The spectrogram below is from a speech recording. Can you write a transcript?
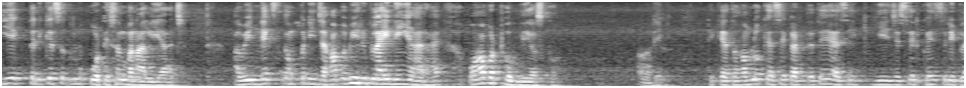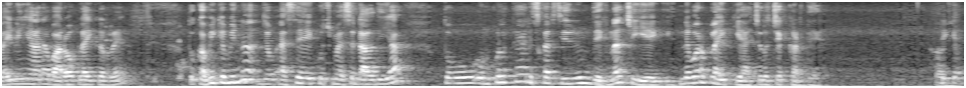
ये एक तरीके से तुमने कोटेशन बना लिया आज। अभी नेक्स्ट कंपनी जहाँ पर भी रिप्लाई नहीं आ रहा है वहाँ पर ठोक दिया उसको। हाँ ठीक ठीक है तो हम लोग कैसे करते थे? ऐसे कि जैसे कहीं से रिप्लाई नहीं आ रहा बारह अप्लाई कर रहे हैं तो कभी कभी ना जब ऐसे कुछ मैसेज डाल दिया तो उनको लगता है यार इसका रिज्यूम देखना चाहिए इतने बार अप्लाई किया है चलो चेक करते हैं हाँ। ठीक है?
